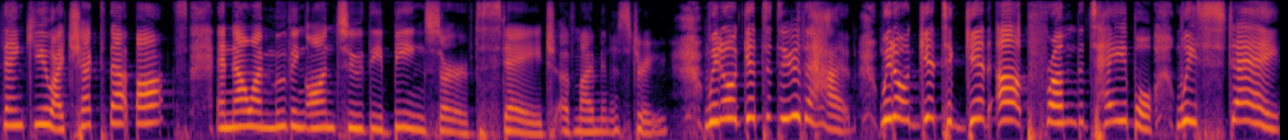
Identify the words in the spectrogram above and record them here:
Thank you. I checked that box and now I'm moving on to the being served stage of my ministry. We don't get to do that. We don't get to get up from the table. We stay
